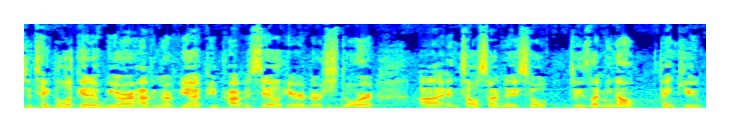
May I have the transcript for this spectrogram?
to take a look at it. We are having our VIP private sale here at our store uh, until Sunday. So please let me know. Thank you.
